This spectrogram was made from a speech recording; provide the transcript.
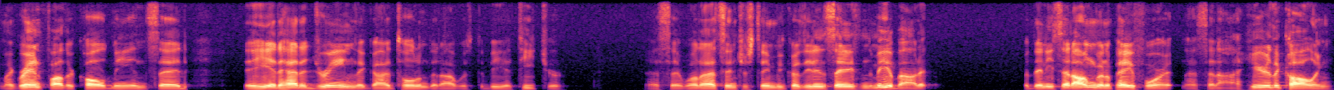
My grandfather called me and said he had had a dream that God told him that I was to be a teacher. I said, Well, that's interesting because he didn't say anything to me about it. But then he said, I'm going to pay for it. And I said, I hear the calling.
